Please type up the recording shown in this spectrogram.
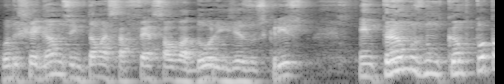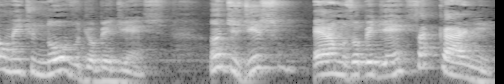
Quando chegamos então a essa fé salvadora em Jesus Cristo, entramos num campo totalmente novo de obediência. Antes disso, éramos obedientes à carne,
